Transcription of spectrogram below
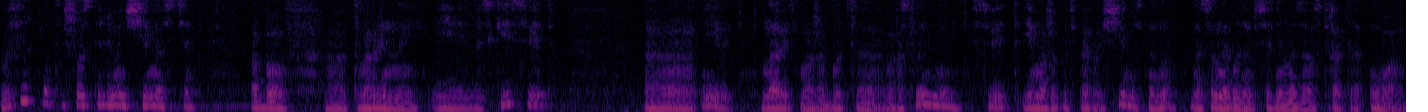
в ефір, п'ятий, шостий рівень щільності, або в е, тваринний і людський світ, е, і навіть може бути в рослинний світ, і може бути первощільність. Ну, на цьому не будемо сьогодні ми заостряти увагу.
